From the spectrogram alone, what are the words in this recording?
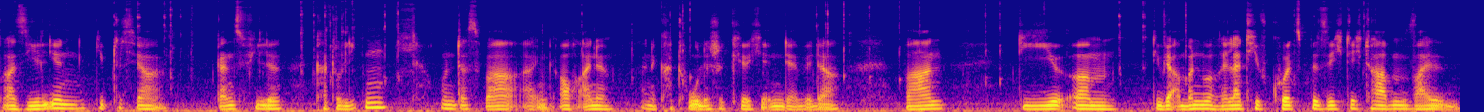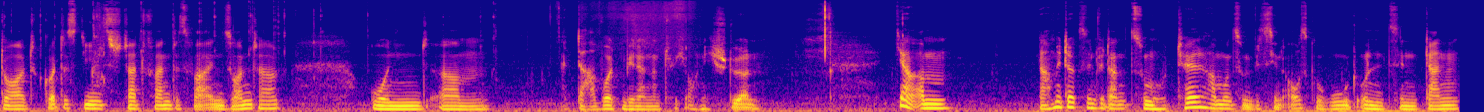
Brasilien gibt es ja ganz viele Katholiken und das war ein, auch eine, eine katholische Kirche, in der wir da waren, die, ähm, die wir aber nur relativ kurz besichtigt haben, weil dort Gottesdienst stattfand. Es war ein Sonntag und ähm, da wollten wir dann natürlich auch nicht stören. Ja, am Nachmittag sind wir dann zum Hotel, haben uns ein bisschen ausgeruht und sind dann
